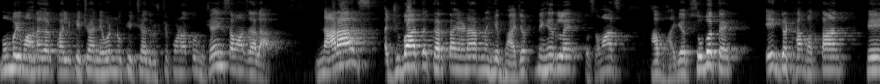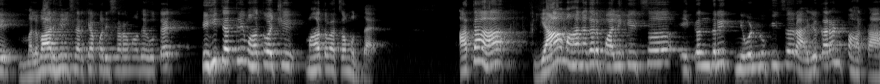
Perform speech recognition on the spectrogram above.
मुंबई महानगरपालिकेच्या निवडणुकीच्या दृष्टिकोनातून जैन समाजाला नाराज अजिबात करता येणार नाही हे भाजप हेरलंय तो समाज हा भाजप सोबत आहे. एक गठा मतदान हे मलबार हिल सारख्या परिसरामध्ये होत आहेत. हेही त्यातली महत्वाची महत्त्वाचा मुद्दा आहे. आता या महानगरपालिकेचं एकंदरीत निवडणुकीचं राजकारण पाहता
